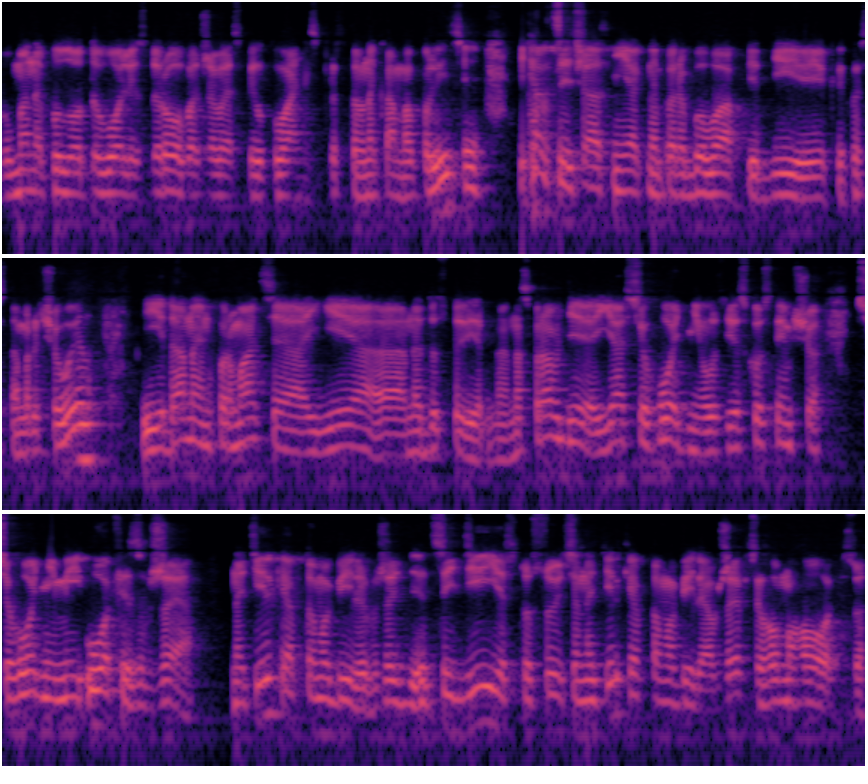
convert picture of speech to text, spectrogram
У мене було доволі здорове живе спілкування з представниками поліції. Я в цей час ніяк не перебував під дією якихось там речовин, і дана інформація є е, недостовірною. Насправді, я сьогодні, у зв'язку з тим, що сьогодні мій офіс вже не тільки автомобілів, вже ці дії стосуються не тільки автомобіля, а вже всього мого офісу.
